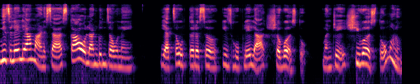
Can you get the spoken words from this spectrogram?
निजलेल्या माणसास का ओलांडून जाऊ नये? याचं उत्तर असं की झोपलेला शव असतो म्हणजे शिव असतो म्हणून.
